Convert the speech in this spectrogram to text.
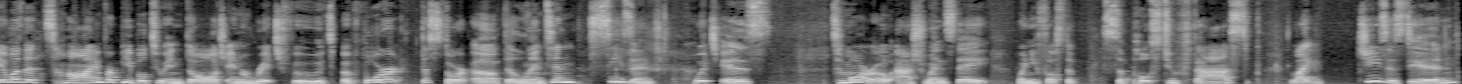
It was a time for people to indulge in rich foods before the start of the Lenten season, which is tomorrow, Ash Wednesday, when you're supposed to, supposed to fast like Jesus did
